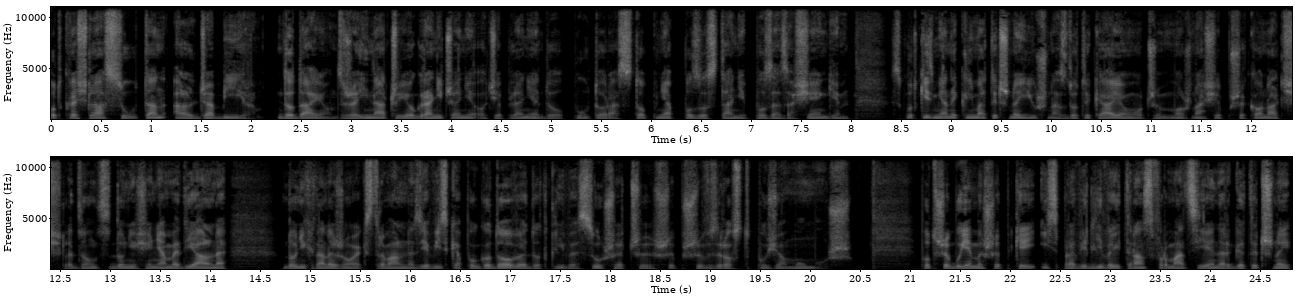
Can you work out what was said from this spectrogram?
podkreśla Sultan al-Jabir dodając, że inaczej ograniczenie ocieplenia do 1,5 stopnia pozostanie poza zasięgiem. Skutki zmiany klimatycznej już nas dotykają, o czym można się przekonać śledząc doniesienia medialne. Do nich należą ekstremalne zjawiska pogodowe, dotkliwe susze czy szybszy wzrost poziomu mórz. Potrzebujemy szybkiej i sprawiedliwej transformacji energetycznej,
